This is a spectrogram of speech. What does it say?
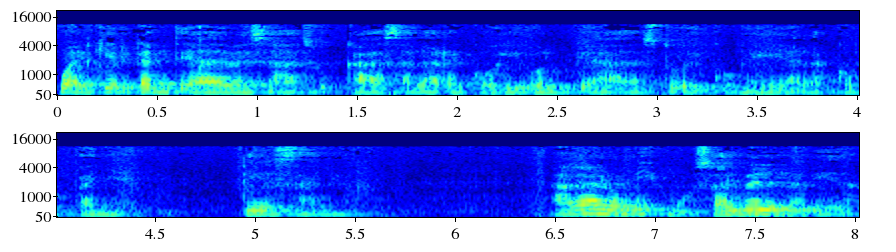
cualquier cantidad de veces a su casa, la recogí golpeada, estuve con ella, la acompañé. Diez años. Haga lo mismo, sálvele la vida.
